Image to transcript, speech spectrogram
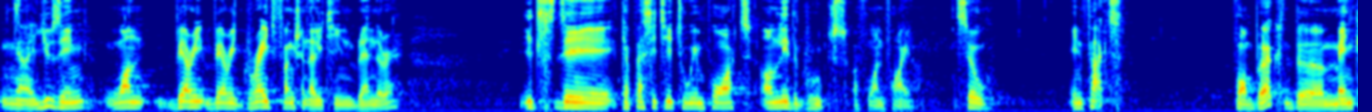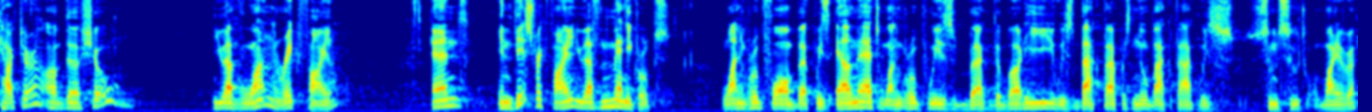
uh, using one very, very great functionality in Blender, it's the capacity to import only the groups of one file. So, in fact, for Buck, the main character of the show, you have one rig file, and in this rig file, you have many groups. One group for Buck with helmet, one group with Buck the body, with backpack, with no backpack, with swimsuit, or whatever.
